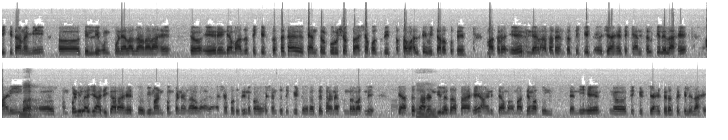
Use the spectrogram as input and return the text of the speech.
तिकिटानं मी दिल्लीहून पुण्याला जाणार आहे. एअर इंडिया माझं तिकीट कसं काय कॅन्सल करू शकतं? अशा पद्धतीचा सवाल ते विचारत होते. मात्र एअर इंडियानं आता त्यांचं तिकीट जे आहे ते कॅन्सल केलेलं आहे. आणि कंपनीला जे अधिकार आहेत विमान कंपन्यांना अशा पद्धतीने प्रवाशांचं तिकीट रद्द करण्यासंदर्भातले त्याचं कारण दिलं जात आहे आणि त्या माध्यमातून त्यांनी हे तिकीट जे आहे ते रद्द केलेलं आहे.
